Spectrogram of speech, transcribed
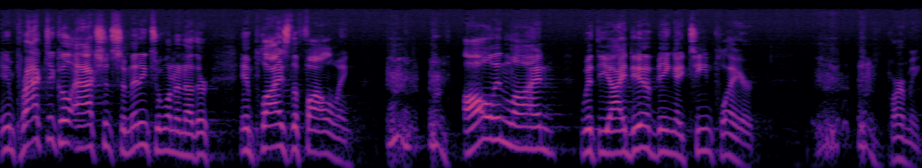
In practical action, submitting to one another implies the following all in line with the idea of being a team player. Pardon me.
